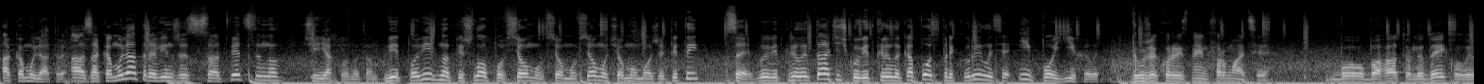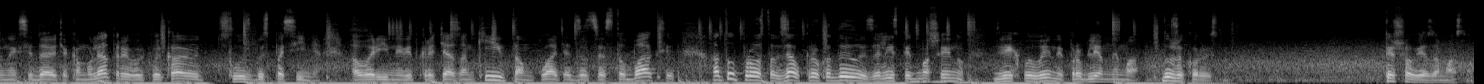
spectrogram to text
акумулятори. А з акумулятора він же, соответственно, чи як воно там, відповідно, пішло по всьому, всьому, всьому, чому може піти. Все, ви відкрили тачечку, відкрили капот, прикурилися і поїхали. Дуже корисна інформація. Бо багато людей, коли в них сідають акумулятори, викликають служби спасіння. Аварійне відкриття замків, там платять за це 100 баксів. А тут просто взяв крокодили, заліз під машину, дві хвилини, проблем нема. Дуже корисно. Пішов я за маслом.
